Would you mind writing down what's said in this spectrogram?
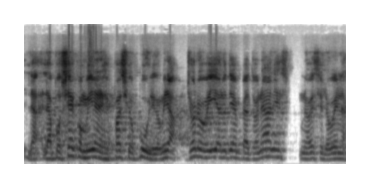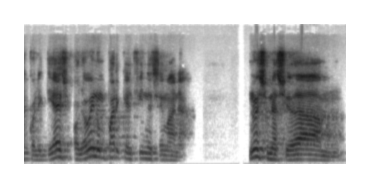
la, la, posibilidad de combinar en el espacio público. Mira, yo lo veía lo en peatonales, una vez lo ve en las colectividades o lo ve en un parque el fin de semana. No es una ciudad mm,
